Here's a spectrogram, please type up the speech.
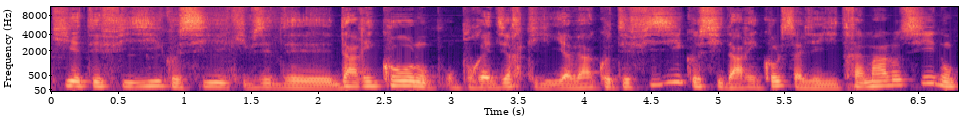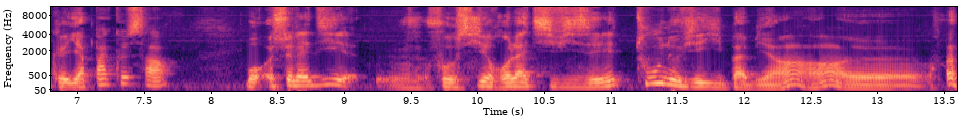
Qui était physique aussi, qui faisait des Darry Cole, on, on pourrait dire qu'il y avait un côté physique aussi. Darry Cole, ça vieillit très mal aussi, donc il n'y a pas que ça. Bon, cela dit, faut aussi relativiser. Tout ne vieillit pas bien. Hein, euh...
